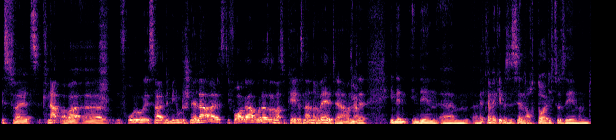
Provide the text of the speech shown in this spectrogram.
ist zwar jetzt knapp, aber äh, Frodo ist halt eine Minute schneller als die Vorgabe oder so, dann warst du, okay, das ist eine andere Welt, ja. Und ja. Äh, in den, in den ähm, Wettkampfergebnissen ist es dann auch deutlich zu sehen und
